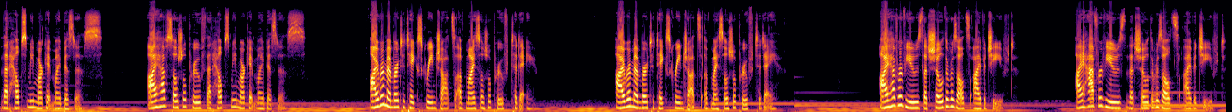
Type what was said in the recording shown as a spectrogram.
that helps me market my business. I have social proof that helps me market my business. I remember to take screenshots of my social proof today. I remember to take screenshots of my social proof today. I have reviews that show the results I've achieved. I have reviews that show the results I've achieved.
